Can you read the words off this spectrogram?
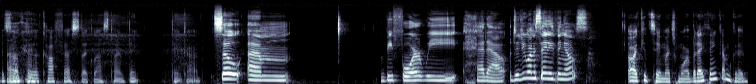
it's not the cough fest like last time. Thank thank God. So, um, before we head out, did you want to say anything else? Oh, I could say much more, but I think I'm good.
